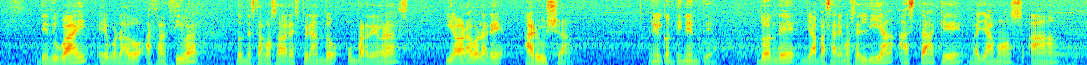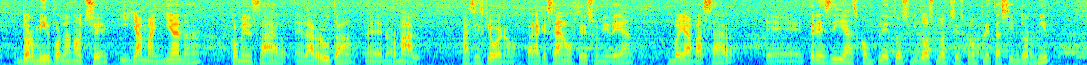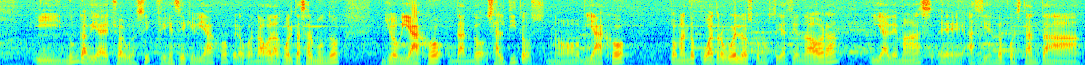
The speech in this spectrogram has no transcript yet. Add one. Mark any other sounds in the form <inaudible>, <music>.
De Dubai he volado a Zanzíbar, donde estamos ahora esperando un par de horas. Y ahora volaré a Arusha, en el continente, donde ya pasaremos el día hasta que vayamos a dormir por la noche y ya mañana comenzar eh, la ruta eh, normal. Así es que bueno, para que se hagan ustedes una idea, voy a pasar eh, tres días completos y dos noches completas sin dormir y nunca había hecho algo así. Fíjense que viajo, pero cuando hago las vueltas al mundo, yo viajo dando saltitos, no viajo tomando cuatro vuelos como estoy haciendo ahora y además eh, haciendo pues tanta,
